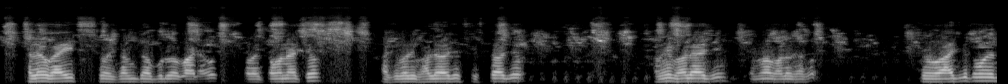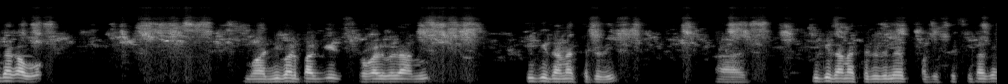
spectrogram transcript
Hello guys welcome to Apurba bird house সবাই কেমন আছো? আশা করি ভালো আছো, সুস্থ আছো। আমি ভালো আছি। তোমরা ভালো থাকো। তো আজকে তোমাদের দেখাবো বাজিবার পাখির সকালবেলা আমি কী কী দানা খেতে দিই। আর কী কী দানা খেতে দিলে পাখি সুস্থ থাকে,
